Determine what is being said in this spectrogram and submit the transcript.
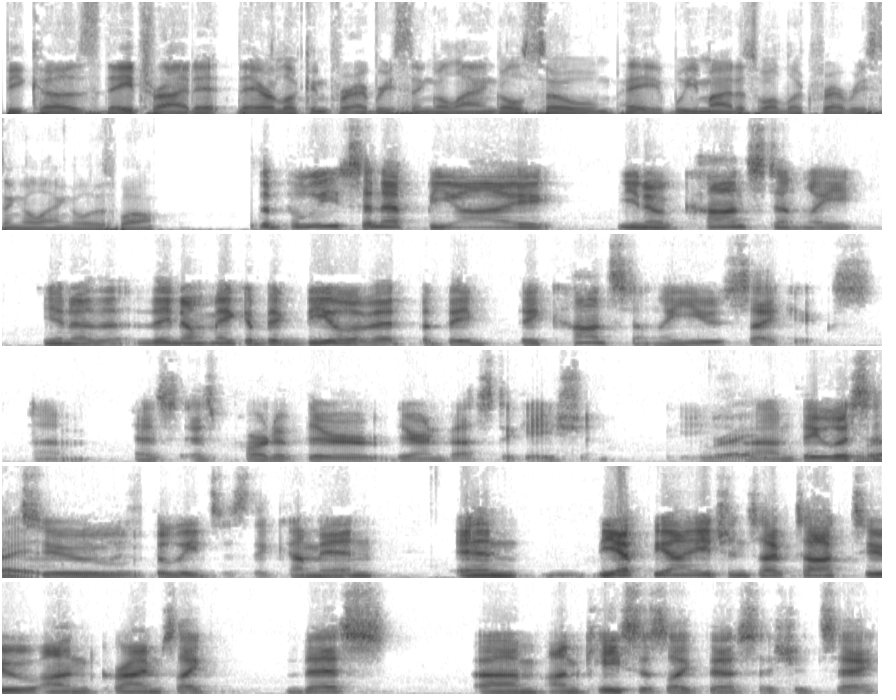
because they tried it. They're looking for every single angle. So, hey, we might as well look for every single angle as well. The police and FBI, you know, constantly, you know, they don't make a big deal of it, but they, they constantly use psychics um, as, as part of their, their investigation. Right. Um, they listen right. to the leads as they come in. And the FBI agents I've talked to on crimes like this, um, on cases like this, I should say,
